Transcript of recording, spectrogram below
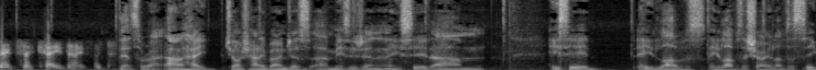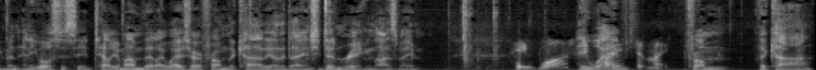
That's okay, David. That's all right. Uh, hey, Josh Honeybone just uh, messaged in and he said um, he said he loves he loves the show, he loves the segment, and he also said, "Tell your mum that I waved her from the car the other day and she didn't recognise me He what? He waved- at me. from the car."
